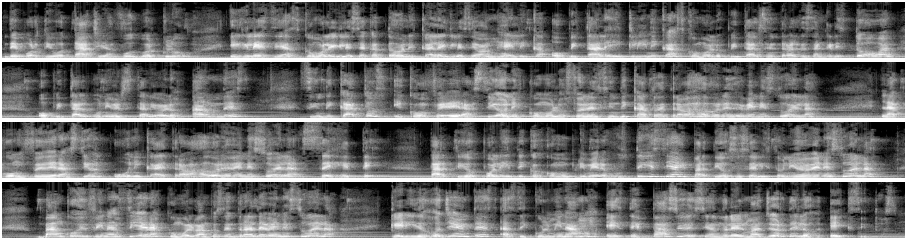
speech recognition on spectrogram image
Deportivo Táchira Fútbol Club, iglesias como la Iglesia Católica, la Iglesia Evangélica, hospitales y clínicas como el Hospital Central de San Cristóbal, Hospital Universitario de los Andes, sindicatos y confederaciones como lo son el Sindicato de Trabajadores de Venezuela, la Confederación Única de Trabajadores de Venezuela, CGT, partidos políticos como Primero Justicia y Partido Socialista Unido de Venezuela, bancos y financieras como el Banco Central de Venezuela. Queridos oyentes, así culminamos este espacio deseándole el mayor de los éxitos.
